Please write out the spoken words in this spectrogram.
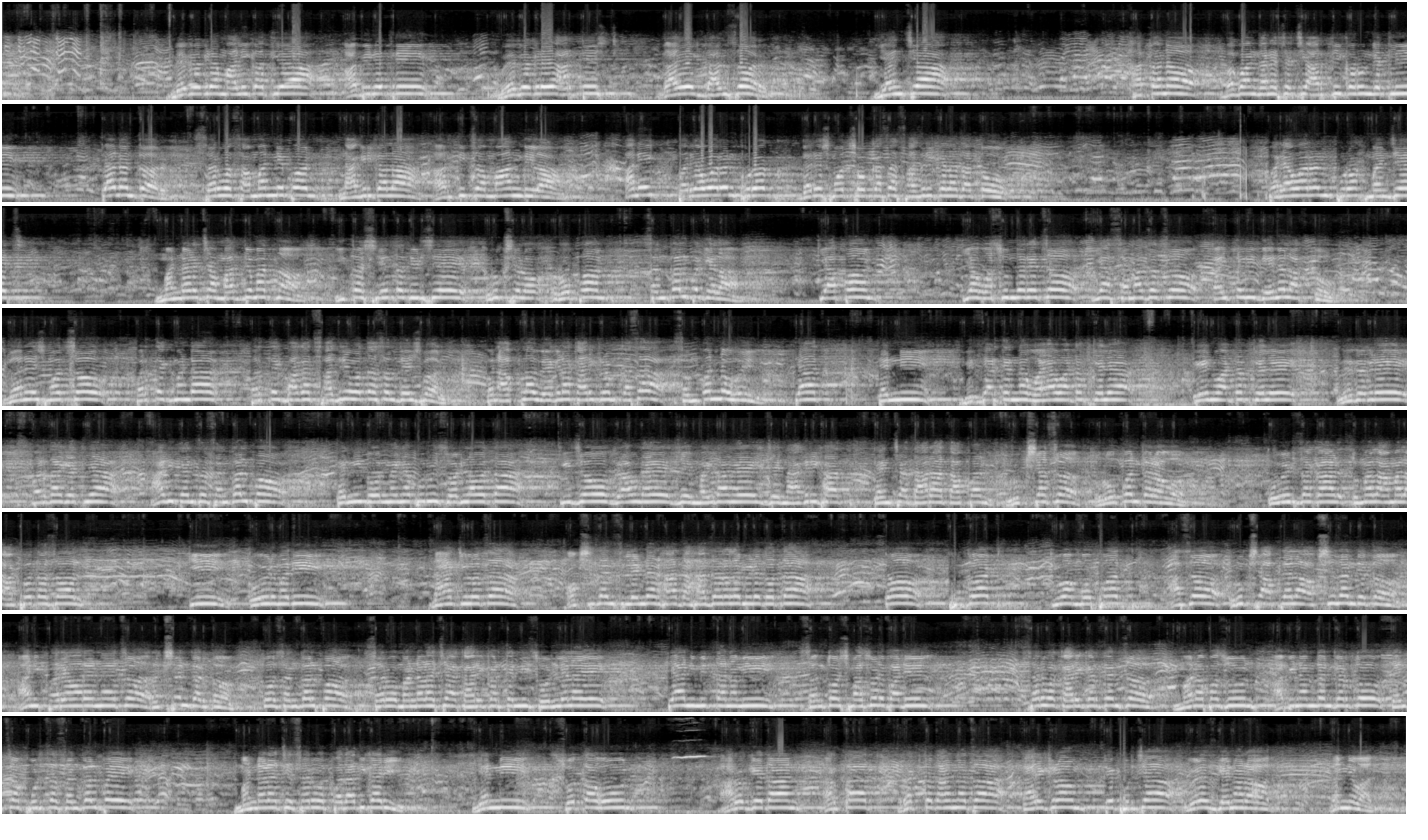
वेगवेगळ्या मालिकातल्या अभिनेत्री वेगवेगळे आर्टिस्ट गायक डान्सर यांच्या हातानं भगवान गणेशाची आरती करून घेतली. त्यानंतर सर्वसामान्य पण नागरिकाला आरतीचा मान दिला. आणि एक पर्यावरणपूरक गणेश महोत्सव कसा साजरी केला जातो? पर्यावरणपूरक म्हणजेच मंडळाच्या माध्यमातनं इथं शेत दीडशे वृक्ष रो रोपण संकल्प केला की आपण या वसुंधरेचं या समाजाचं काहीतरी देणं लागतो. गणेश महोत्सव प्रत्येक मंडळ प्रत्येक भागात साजरी होत असेल देशभर पण आपला वेगळा कार्यक्रम कसा संपन्न होईल त्यात त्यांनी विद्यार्थ्यांना वया वाटप केल्या पेन वाटप केले वेगवेगळे स्पर्धा घेतल्या आणि त्यांचा संकल्प त्यांनी दोन महिन्यापूर्वी सोडला होता की जो ग्राउंड आहे जे मैदान आहे जे नागरिक आहात त्यांच्या दारात आपण वृक्षाचं रोपण करावं. कोविडचा काळ तुम्हाला आम्हाला आठवत असेल की कोविडमध्ये दहा किलोचा ऑक्सिजन सिलेंडर हा दहा हजाराला मिळत होता. तर फुकट किंवा मोफत असं वृक्ष आपल्याला ऑक्सिजन देतं आणि पर्यावरणाचं रक्षण करतं. तो संकल्प सर्व मंडळाच्या कार्यकर्त्यांनी सोडलेला आहे. त्या निमित्तानं मी संतोष मासोडे पाटील सर्व कार्यकर्त्यांचं मनापासून अभिनंदन करतो. त्यांचा पुढचा संकल्प आहे. मंडळाचे सर्व पदाधिकारी यांनी स्वतः होऊन आरोग्यदान अर्थात रक्तदानाचा कार्यक्रम ते पुढच्या वेळेस घेणार आहात. धन्यवाद.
